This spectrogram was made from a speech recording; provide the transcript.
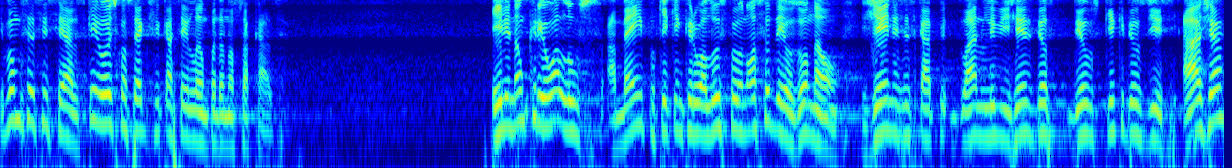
E vamos ser sinceros, quem hoje consegue ficar sem lâmpada na sua casa? Ele não criou a luz, amém? Porque quem criou a luz foi o nosso Deus, ou não? Gênesis, lá no livro de Gênesis, Deus, Deus, o que, que Deus disse? Haja.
